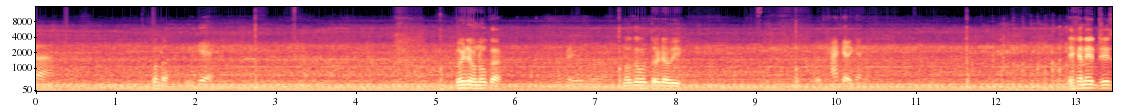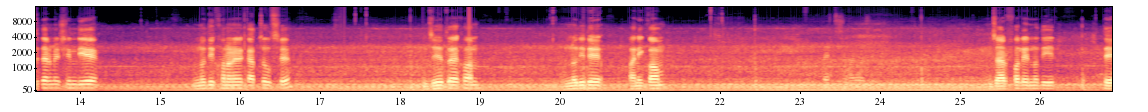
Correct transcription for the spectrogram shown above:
Nungka. কোনটা. ওইটা নৌকা নৌকা বলতে ওইটা ওই hacker kan. এখানে ড্রেজার মেশিন দিয়ে নদী খননের কাজ চলছে যেহেতু এখন নদীতে পানি কম. যার ফলে নদীতে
